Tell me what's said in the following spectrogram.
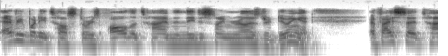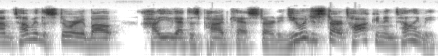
everybody tells stories all the time and they just don't even realize they're doing it. If I said, Tom, tell me the story about how you got this podcast started, you would just start talking and telling me.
